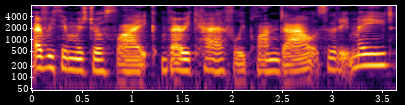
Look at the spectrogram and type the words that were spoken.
Everything was just like very carefully planned out so that it made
